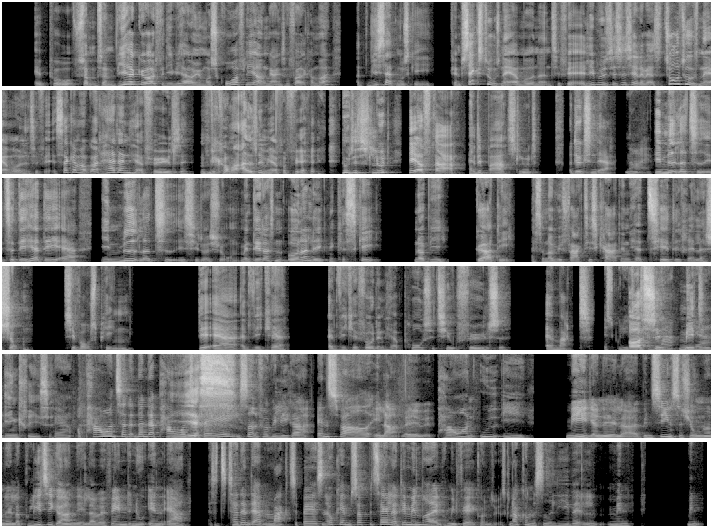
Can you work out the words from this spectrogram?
øh, på, som, som vi har gjort, fordi vi har jo måttet skrue flere omgange, så folk kommer op, og vi satte måske 5-6.000 af om måneden til ferie. Lige pludselig så sætter vi altså 2.000 af om måneden til ferie. Så kan man jo godt have den her følelse, vi kommer aldrig mere på ferie. Nu er det slut. Herfra er det bare slut. Og det er jo ikke sådan, det er. Nej. Det er midlertidigt. Så det her, det er i en midlertidig situation. Men det, der sådan underliggende kan ske, når vi gør det, Altså når vi faktisk har den her tætte relation til vores penge, det er, at vi kan, at vi kan få den her positive følelse af magt. Jeg skulle lige Også magten, midt ja. i en krise. Ja. Og poweren, så den, den der power yes. tilbage, i stedet for at vi lægger ansvaret eller øh, poweren ud i medierne, eller benzinstationerne, eller politikerne, eller hvad fanden det nu end er. Altså tage den der magt tilbage, sådan, okay, men så betaler jeg det mindre ind på min feriekonto. Jeg skal nok komme afsted alligevel. Men, men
